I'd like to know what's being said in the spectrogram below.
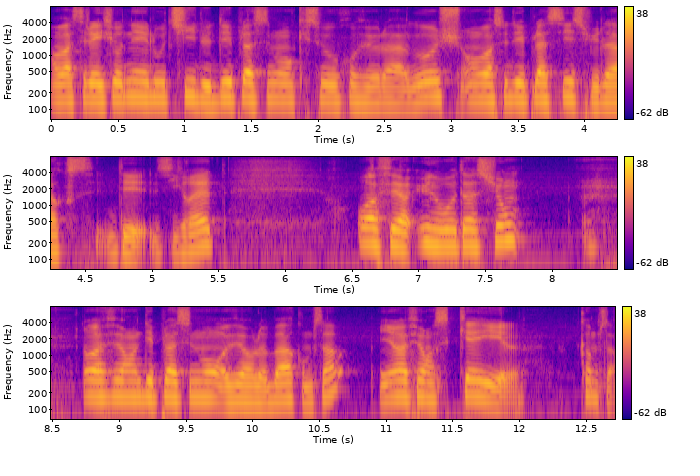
On va sélectionner l'outil de déplacement qui se trouve là à gauche. On va se déplacer sur l'axe des Y. On va faire une rotation. On va faire un déplacement vers le bas comme ça. Et on va faire un scale comme ça.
